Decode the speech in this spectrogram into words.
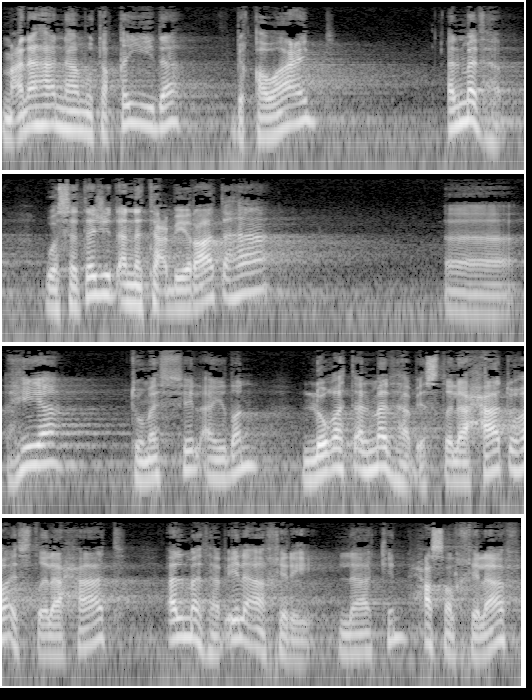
معناها أنها متقيدة بقواعد المذهب. وستجد أن تعبيراتها آه، هي تمثل أيضا لغة المذهب اصطلاحاتها اصطلاحات المذهب إلى آخره. لكن حصل خلاف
